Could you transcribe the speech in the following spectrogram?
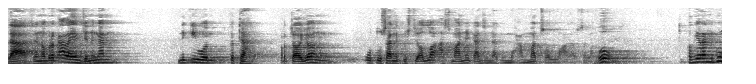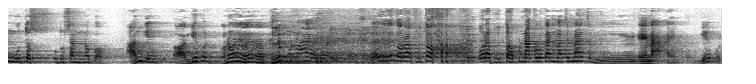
Lah, sing nomor kalih jenengan niki won kedah percaya utusan Gusti Allah asmane Kanjeng Nabi Muhammad sallallahu alaihi wasallam. Oh, pangeran niku ngutus utusan napa? Angge, angge pun ngono gelem ngono ae ora. Lah ora butuh ora butuh penaklukan macam-macam. Enak ae. Nggih pun.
